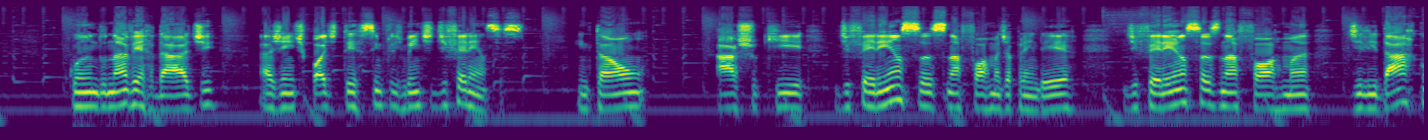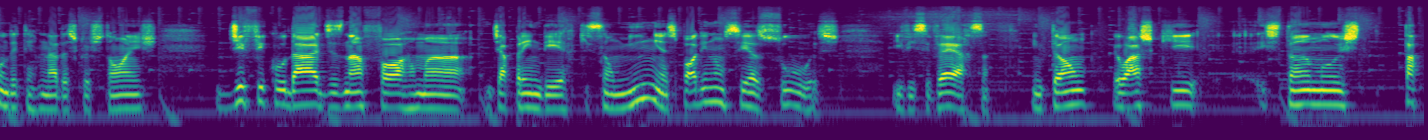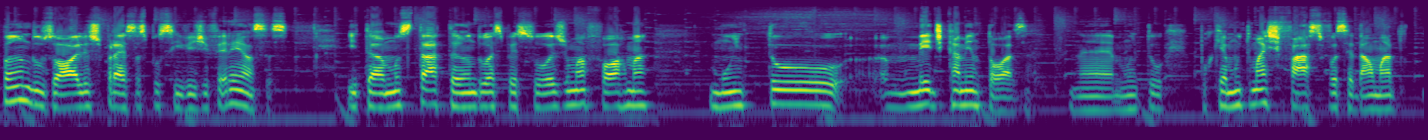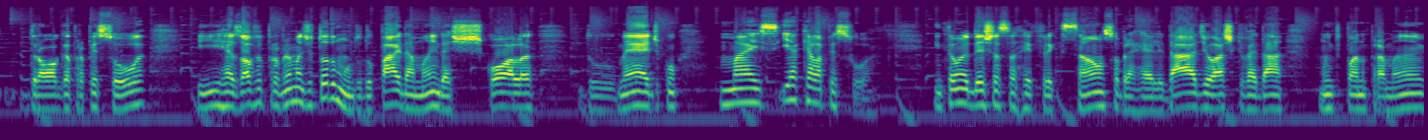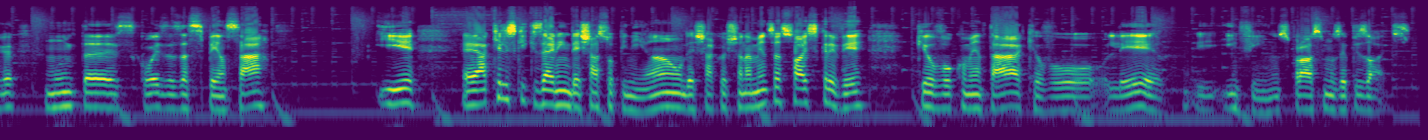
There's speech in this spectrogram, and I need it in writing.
quando na verdade a gente pode ter simplesmente diferenças. Então acho que diferenças na forma de aprender, diferenças na forma de lidar com determinadas questões, dificuldades na forma de aprender que são minhas podem não ser as suas e vice-versa. Então, eu acho que estamos tapando os olhos para essas possíveis diferenças e estamos tratando as pessoas de uma forma muito medicamentosa, né? Muito, porque é muito mais fácil você dar uma droga para a pessoa e resolve o problema de todo mundo, do pai, da mãe, da escola, do médico, mas e aquela pessoa? Então eu deixo essa reflexão sobre a realidade, eu acho que vai dar muito pano para manga, muitas coisas a se pensar. E é, aqueles que quiserem deixar sua opinião, deixar questionamentos, é só escrever que eu vou comentar, que eu vou ler, e, enfim, nos próximos episódios.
